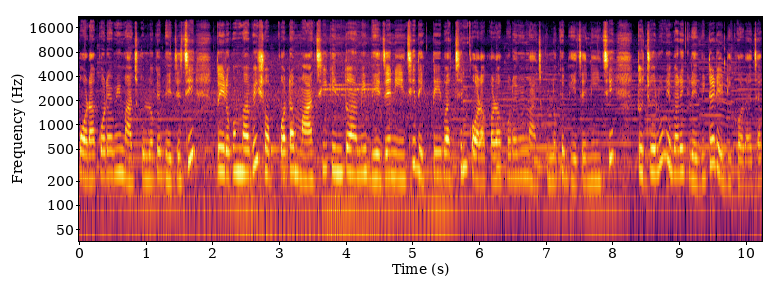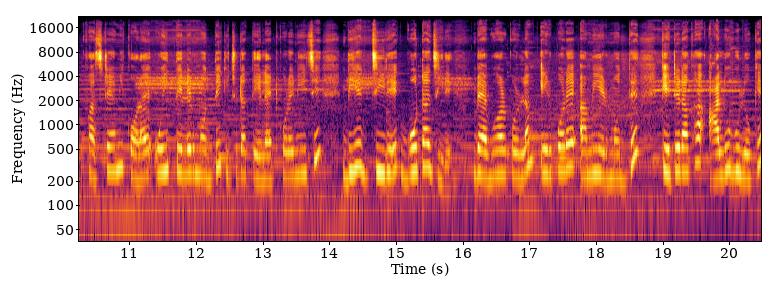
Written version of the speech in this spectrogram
কড়া করে আমি মাছগুলোকে ভেজেছি। তো এরকমভাবেই সব কটা মাছই কিন্তু আমি ভেজে নিয়েছি। দেখতেই পাচ্ছেন কড়া কড়া করে আমি মাছগুলোকে ভেজে নিয়েছি। তো চলুন এবারে গ্রেভিটা রেডি করা যাক। ফার্স্টে আমি কড়ায় ওই তেলের মধ্যে কিছুটা তেল অ্যাড করে নিয়েছি। দিয়ে জিরে, গোটা জিরে ব্যবহার করলাম। এরপরে আমি এর মধ্যে কেটে রাখা আলুগুলোকে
